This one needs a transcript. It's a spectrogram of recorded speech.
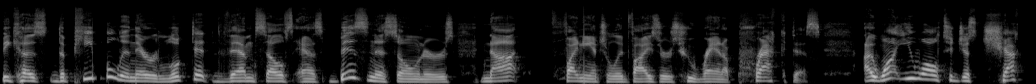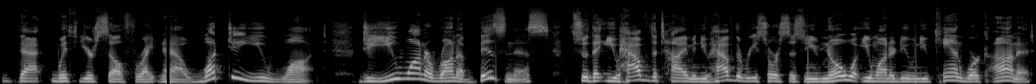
because the people in there looked at themselves as business owners, not financial advisors who ran a practice. I want you all to just check that with yourself right now. What do you want? Do you want to run a business so that you have the time and you have the resources and you know what you want to do and you can work on it?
